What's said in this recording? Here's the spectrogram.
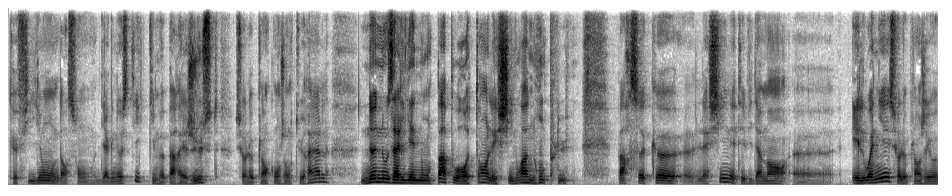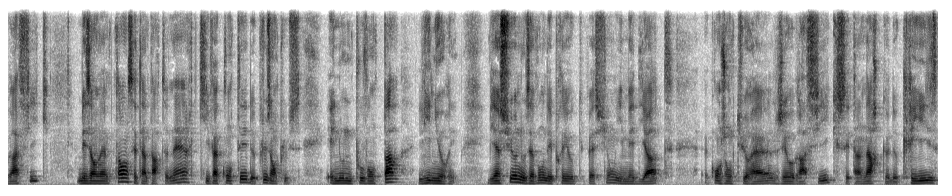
que Fillon dans son diagnostic, qui me paraît juste sur le plan conjoncturel, ne nous aliénons pas pour autant les Chinois non plus parce que euh, la Chine est évidemment euh, éloignée sur le plan géographique, mais en même temps c'est un partenaire qui va compter de plus en plus. Et nous ne pouvons pas l'ignorer. Bien sûr, nous avons des préoccupations immédiates, conjoncturelles, géographiques. C'est un arc de crise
